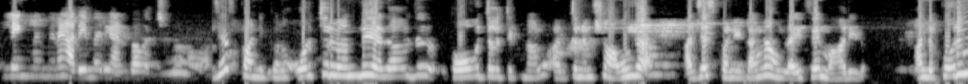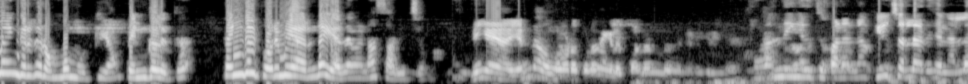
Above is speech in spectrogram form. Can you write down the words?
பிள்ளைங்கள மேல அதே மாதிரி அன்பா வச்சுக்கணும். அட்ஜஸ்ட் பண்ணிக்கணும். ஒருத்தர் வந்து ஏதாவது கோவத்துல திட்டினாலும் அடுத்த நிமிஷம் அவங்க அட்ஜஸ்ட் பண்ணிட்டாங்கன்னா அவங்க லைஃபே மாறிடும். அந்த பொறுமைங்கிறது ரொம்ப முக்கியம் பெண்களுக்கு. பெண்கள் பொறுமையா இருந்தா எதை வேணா சாதிச்சிடலாம். நீங்க என்ன உங்களோட குழந்தைங்களுக்கு பண்ணணும்னு நினைக்கிறீங்க? குழந்தைங்களுக்கு பண்ணணும்னா ஃபியூச்சர்ல அதுக்கு நல்ல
